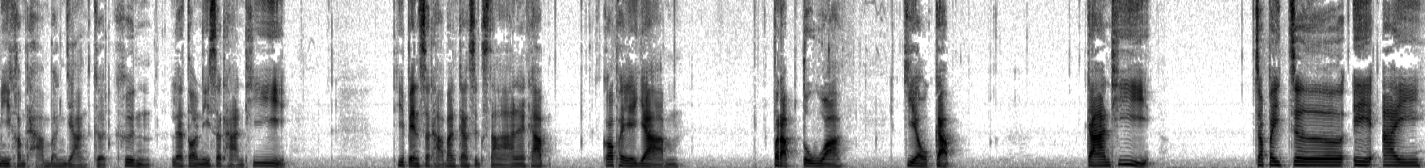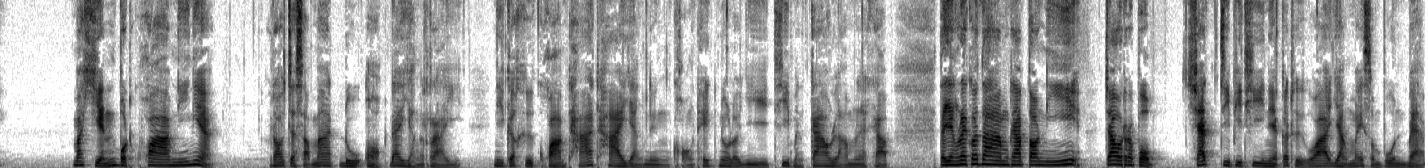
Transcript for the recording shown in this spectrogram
มีคำถามบางอย่างเกิดขึ้น และตอนนี้สถานที่ที่เป็นสถาบันการศึกษานะครับ ก็พยายามปรับตัวเกี่ยวกับการที่ จะไปเจอ AI มาเขียนบทความนี้เนี่ย เราจะสามารถดูออกได้อย่างไร นี่ก็คือความท้าทายอย่างหนึ่งของเทคโนโลยีที่มันก้าวล้ำนะครับ แต่อย่างไรก็ตามครับ ตอนนี้เจ้าระบบ Chat GPT เนี่ยก็ถือว่ายังไม่สมบูรณ์แบบ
